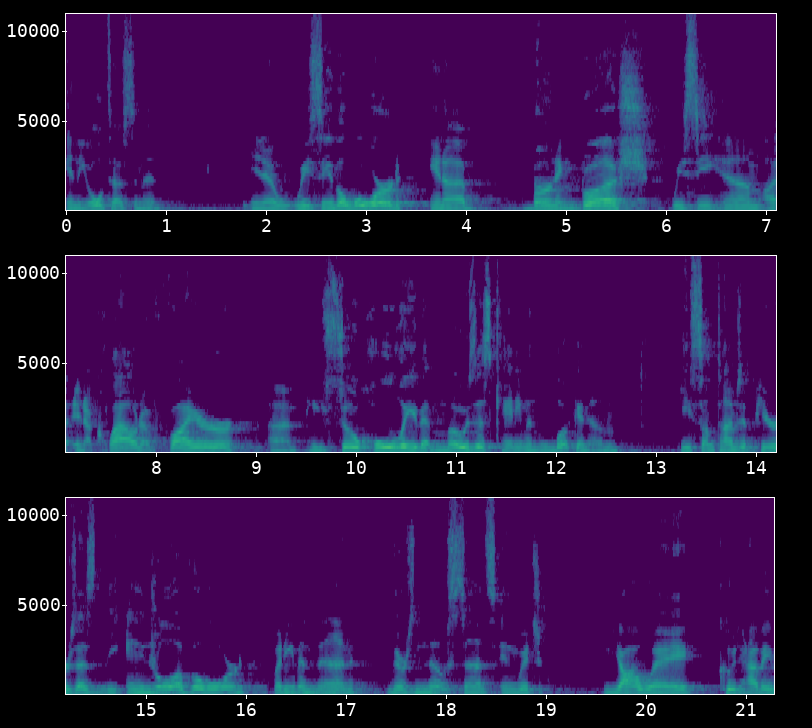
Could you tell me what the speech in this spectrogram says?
in the Old Testament. You know, we see the Lord in a burning bush, we see him uh, in a cloud of fire. Um, he's so holy that Moses can't even look at him. He sometimes appears as the angel of the Lord, but even then, there's no sense in which Yahweh could have a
